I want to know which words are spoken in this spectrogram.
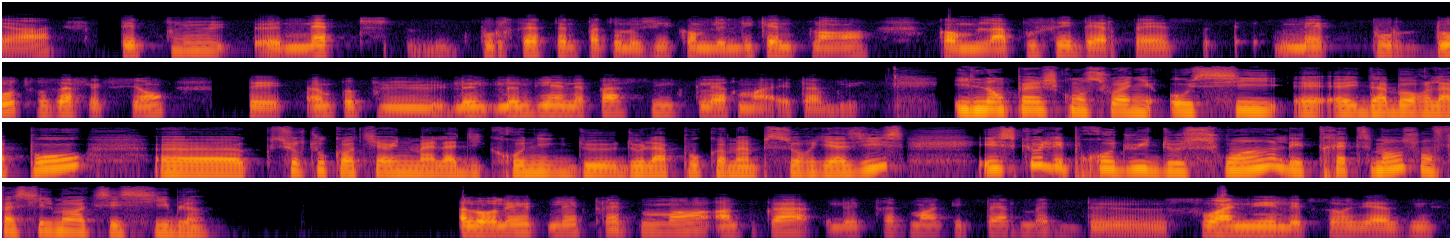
C'est plus euh, net pour certaines pathologies comme le lichen plan, comme la poussée d'herpès, mais pour d'autres affections, c'est un peu plus, le, le lien n'est pas si clairement établi. Il n'empêche qu'on soigne aussi d'abord la peau, euh, surtout quand il y a une maladie chronique de, de la peau comme un psoriasis. Est-ce que les produits de soins, les traitements sont facilement accessibles? Alors, les, les traitements, en tout cas, les traitements qui permettent de soigner les psoriasis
